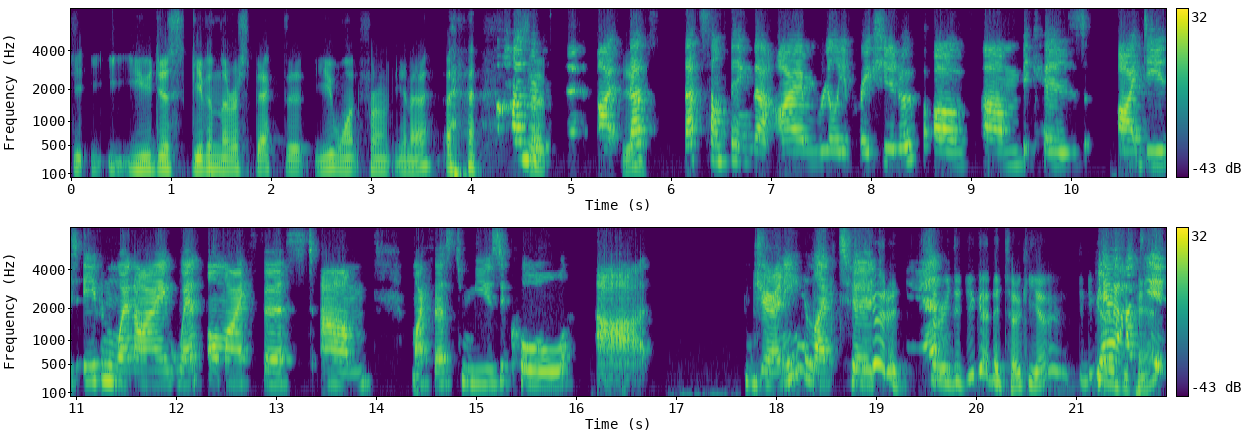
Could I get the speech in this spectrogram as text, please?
you just give them the respect that you want from you know hundred percent. I yeah. That's that's something that I'm really appreciative of um, because I did even when I went on my first um, my first musical uh, journey, like to Did you go to, sorry did you go to tokyo did you go yeah, to japan Yeah, I did.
